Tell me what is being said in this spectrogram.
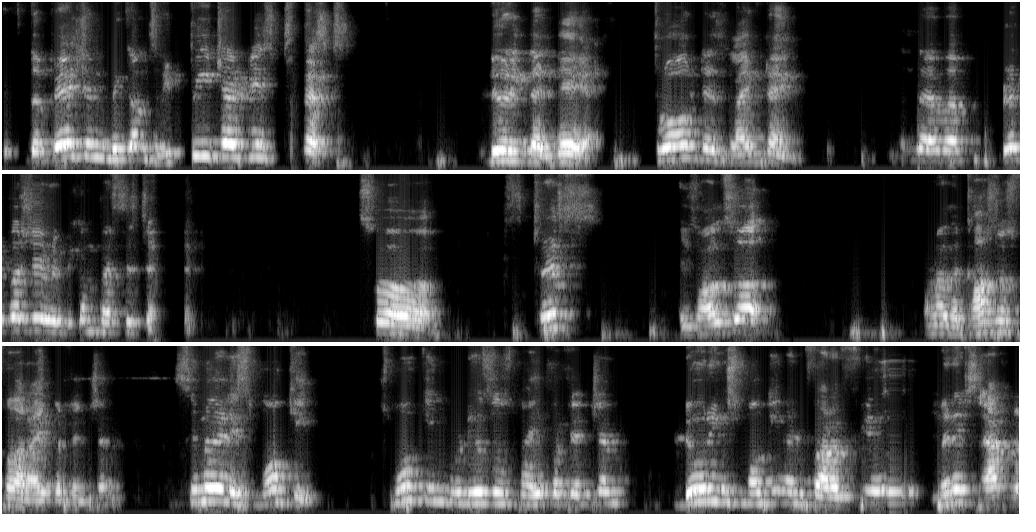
If the patient becomes repeatedly stressed during the day, throughout his lifetime, the blood pressure will become persistent. So, stress is also one of the causes for hypertension. Similarly, smoking. Smoking produces hypertension during smoking and for a few minutes after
